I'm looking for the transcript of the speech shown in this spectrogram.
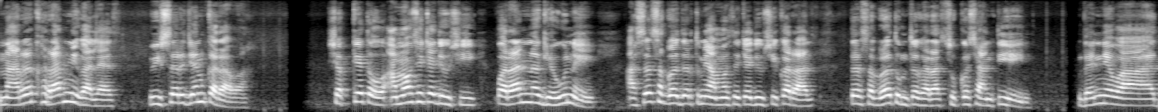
नारळ खराब निघाल्यास विसर्जन करावा. शक्यतो अमावस्येच्या दिवशी परान्न घेऊ नये. असं सगळं जर तुम्ही अमावस्येच्या दिवशी कराल तर सगळं तुमचं घरात सुख शांती येईल. धन्यवाद.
